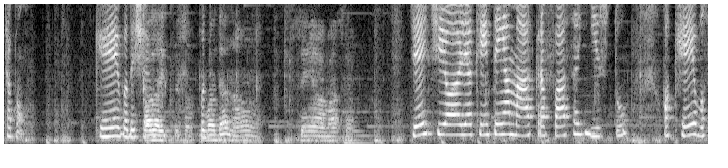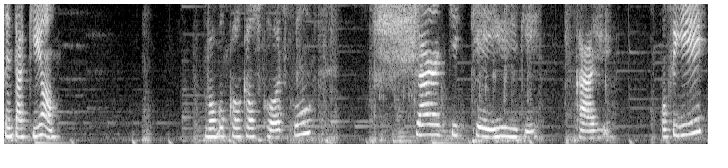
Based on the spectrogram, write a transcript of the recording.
Tá bom. Ok, vou deixar. Fala aí pessoal que não vai dar não. Sem a máscara. Gente, olha, quem tem a máscara, faça isto. Ok, eu vou sentar aqui, ó. Vamos colocar os códigos. Shark. Cage. Consegui.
